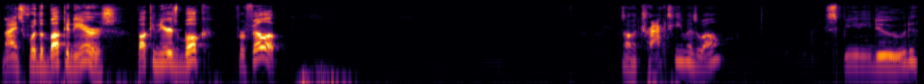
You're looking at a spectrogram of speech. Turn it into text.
Nice for the Buccaneers. Buccaneers book for Philip. He's on the track team as well. Speedy dude.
